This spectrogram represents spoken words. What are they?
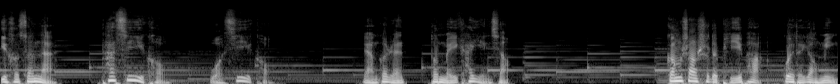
一盒酸奶，他吸一口。我吸一口，两个人都眉开眼笑。刚上市的枇杷贵得要命，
